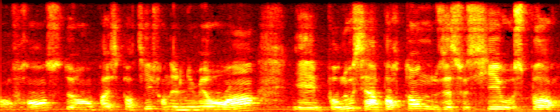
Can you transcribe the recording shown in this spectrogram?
en France en Paris sportif, on est le numéro un. Et pour nous, c'est important de nous associer au sport.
